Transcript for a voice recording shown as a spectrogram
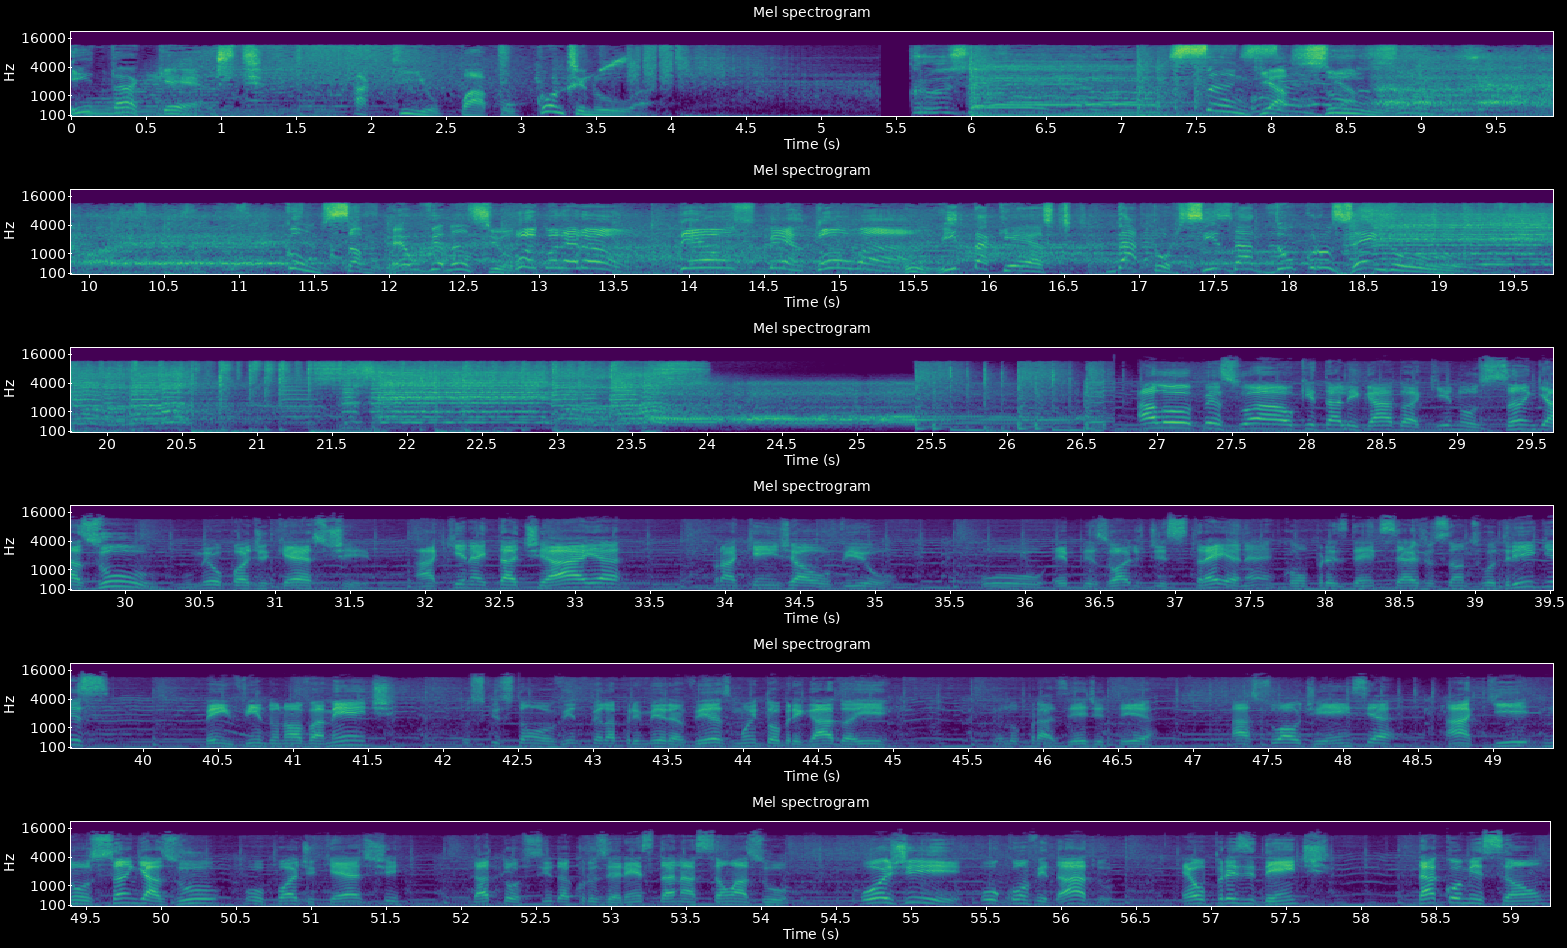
Itacast. Aqui o papo continua. Cruzeiro. Sangue Azul. Com Samuel Venâncio. Ô goleirão, Deus perdoa. O Itacast da torcida do Cruzeiro. Alô, pessoal que tá ligado aqui no Sangue Azul, o meu podcast aqui na Itatiaia. Para quem já ouviu o episódio de estreia, né, com o presidente Sérgio Santos Rodrigues, bem-vindo novamente. Os que estão ouvindo pela primeira vez, muito obrigado aí pelo prazer de ter a sua audiência aqui no Sangue Azul, o podcast da torcida cruzeirense da Nação Azul. Hoje o convidado é o presidente da comissão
